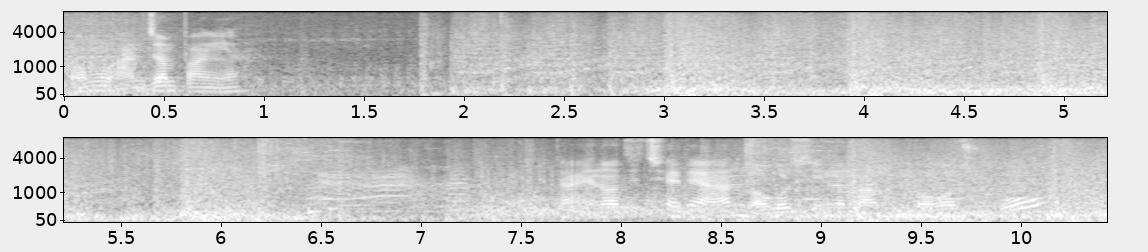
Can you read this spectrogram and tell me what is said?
너무 안전빵이야. 일단 에너지 최대한 먹을 수 있는 만큼 먹어주고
